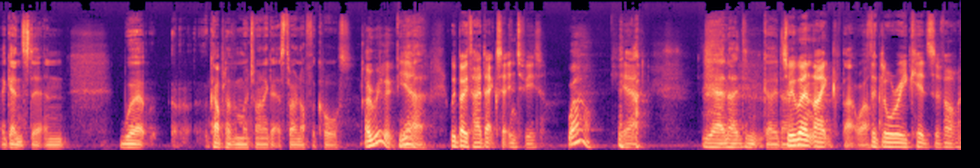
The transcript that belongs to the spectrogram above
against it, and were a couple of them were trying to get us thrown off the course. Oh, really? Yeah. yeah. We both had exit interviews. Wow. Yeah. Yeah, no, it didn't go down. So we weren't like That well. the glory kids of our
